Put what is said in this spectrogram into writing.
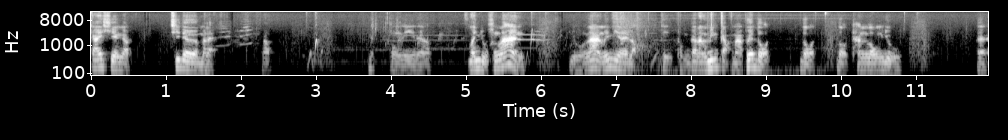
ใกล้เคียงกับที่เดิมมาแหละครับ ตรงนี้นะครับ มันอยู่ข้างล่าง อยู่ข้างล่างไม่มีอะไรหรอกนี่ผมกำลังวิ่งกลับมาเพื่อโดดโดดโดดทางลงอยู่อะ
